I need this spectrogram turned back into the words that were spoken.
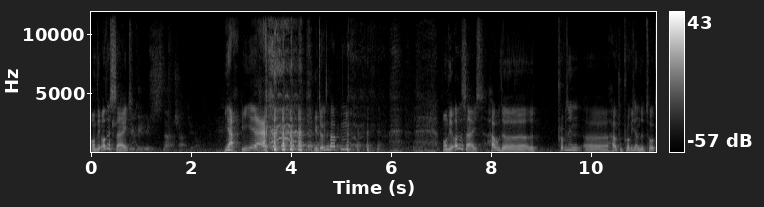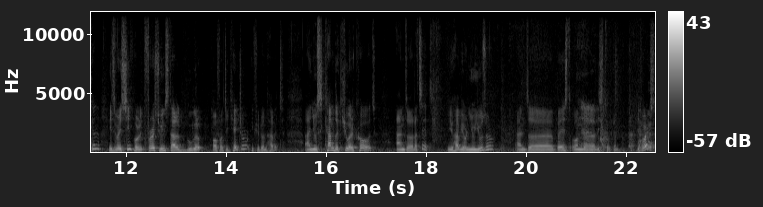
on the other side, You could use Snapchat, you know. yeah, yeah. you talked about. mm. On the other side, how the, the provision, uh, how to provision the token is very simple. First, you install Google Authenticator if you don't have it, and you scan the QR code, and uh, that's it. You have your new user, and uh, based on the, this token, it works.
